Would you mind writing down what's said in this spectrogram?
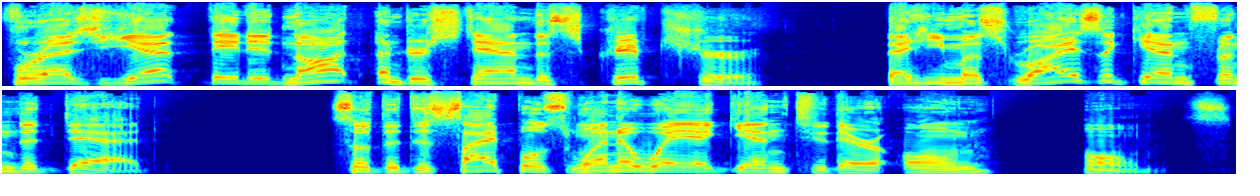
For as yet they did not understand the scripture that he must rise again from the dead. So the disciples went away again to their own homes.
